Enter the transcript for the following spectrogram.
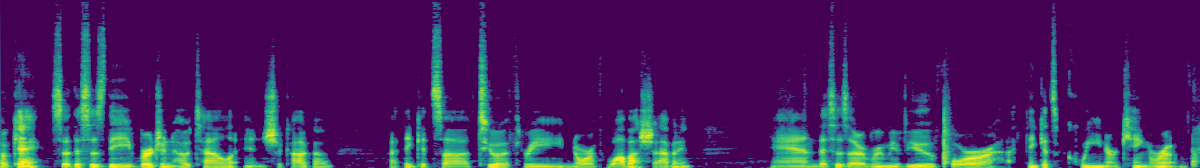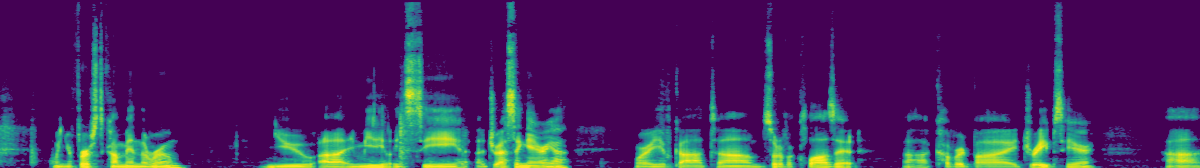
Okay, so this is the Virgin Hotel in Chicago. I think it's uh, 203 North Wabash Avenue. And this is a room review for, I think it's a queen or king room. When you first come in the room, you uh, immediately see a dressing area where you've got um, sort of a closet uh, covered by drapes here, uh,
